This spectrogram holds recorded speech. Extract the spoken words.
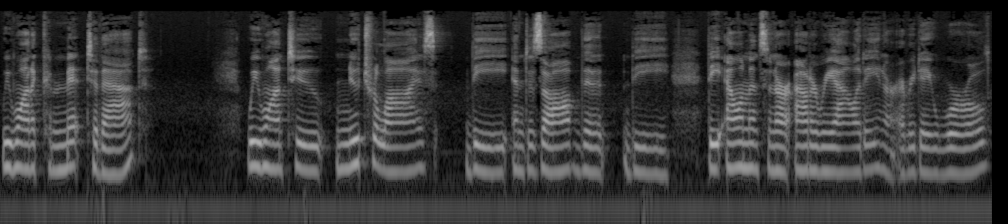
We want to commit to that. We want to neutralize the and dissolve the the the elements in our outer reality in our everyday world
